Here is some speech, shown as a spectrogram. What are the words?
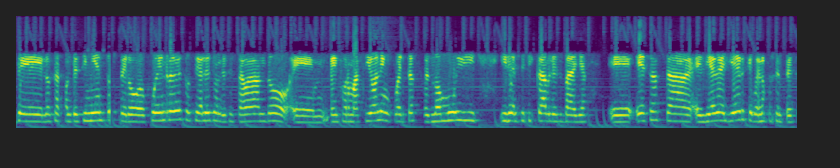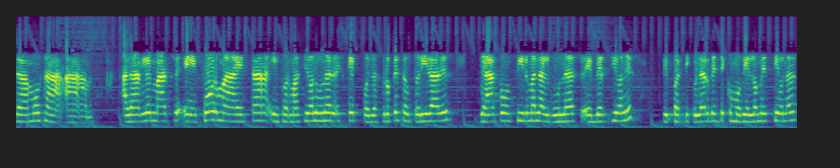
de los acontecimientos, pero fue en redes sociales donde se estaba dando eh, la información en cuentas pues no muy identificables, vaya. Eh, es hasta el día de ayer que, bueno, pues empezamos a, a, darle más eh, forma a esta información una vez que pues las propias autoridades ya confirman algunas versiones. Particularmente, como bien lo mencionas,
